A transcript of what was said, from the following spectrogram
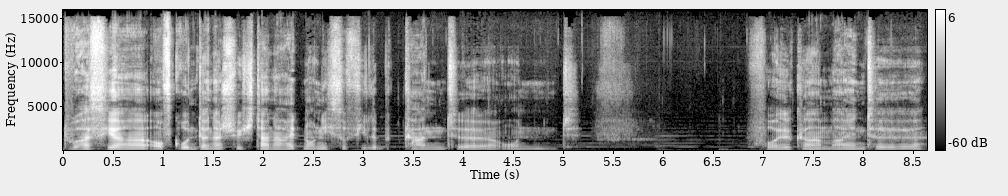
Du hast ja aufgrund deiner Schüchternheit noch nicht so viele Bekannte und Volker meinte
